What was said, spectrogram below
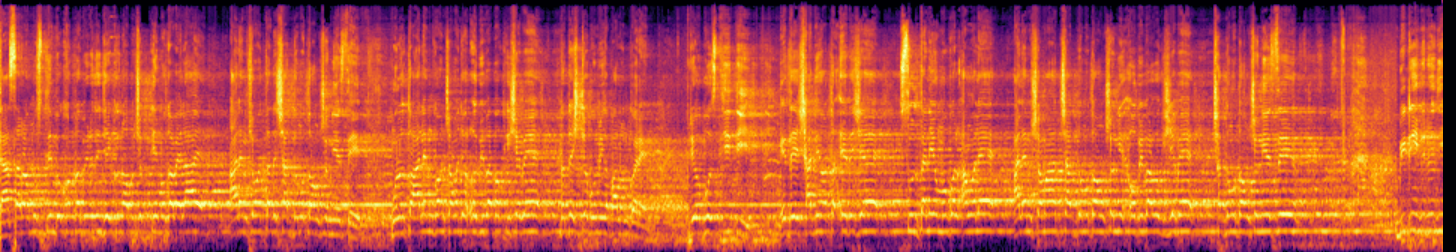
তাছাড়া মুসলিম ভূখণ্ড বিরোধী যে কোনো অপশক্তির মোকাবেলায় আলেম সমাজ তাদের সাধ্যমতো অংশ নিয়েছে। মূলত আলেমগঞ্জ সমাজের অভিভাবক হিসেবে যথেষ্ট ভূমিকা পালন করেন। প্রিয় উপস্থিতি, এদের স্বাধীনতা এদেশে সুলতানি ও মুঘল আমলে আলেম সমাজ সাধ্যমতো অংশ নিয়ে অভিভাবক হিসেবে সাধ্যমতো অংশ নিয়েছে। ব্রিটিশ বিরোধী,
